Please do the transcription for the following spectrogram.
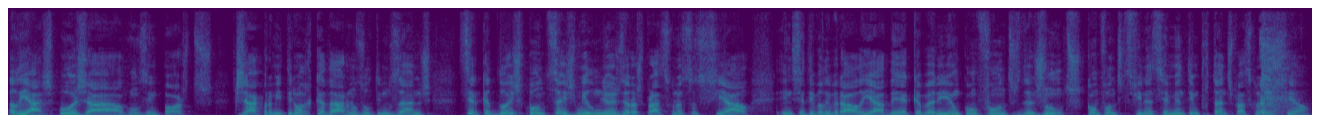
Aliás, hoje há alguns impostos que já permitiram arrecadar nos últimos anos cerca de 2,6 mil milhões de euros para a Segurança Social. A Iniciativa Liberal e a AD acabariam com fontes de, juntos, com fontes de financiamento importantes para a Segurança Social.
